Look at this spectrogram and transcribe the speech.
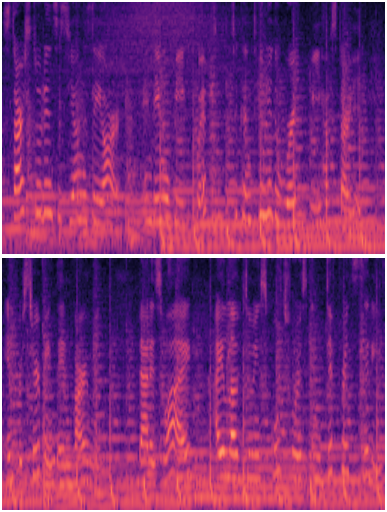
Start students as young as they are, and they will be equipped to continue the work we have started in preserving the environment. That is why I love doing school tours in different cities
